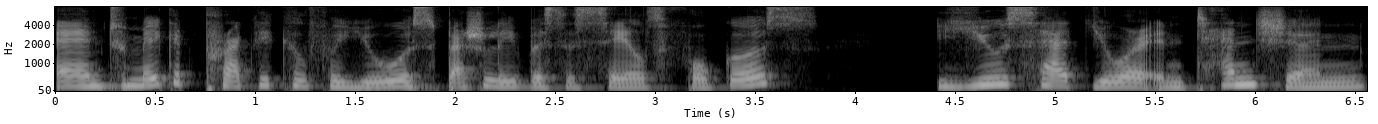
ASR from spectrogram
And to make it practical for you, especially with a sales focus, you set your intention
